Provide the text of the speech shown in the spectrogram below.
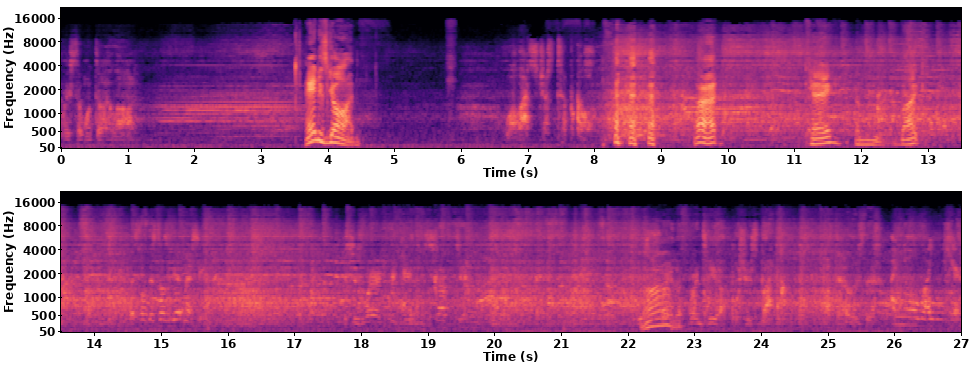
at least I won't die alone. And he's gone. Well, that's just typical. Alright. Okay. I'm back. Let's hope this doesn't get messy. This is where it begins, Captain. This Ah. is where the frontier pushes back. What the hell is this? I know why you're here.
